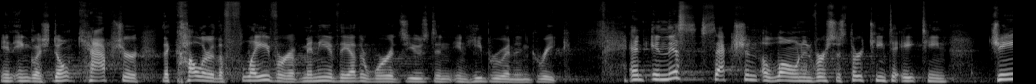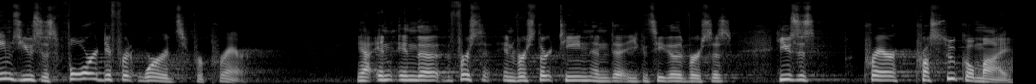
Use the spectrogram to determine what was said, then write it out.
in English don't capture the color, the flavor of many of the other words used in, in Hebrew and in Greek. And in this section alone, in verses 13 to 18, James uses four different words for prayer. Yeah, in, in the, the first, in verse 13, and uh, you can see the other verses, he uses prayer proseuchomai,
